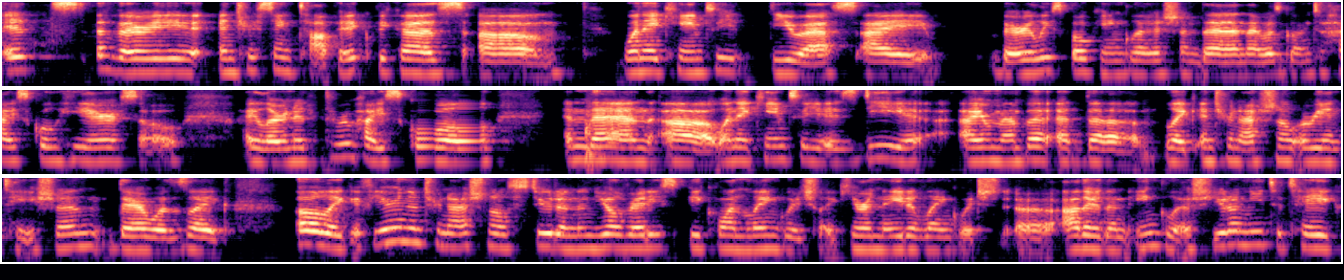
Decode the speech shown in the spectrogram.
it's a very interesting topic because um, when I came to the US, I barely spoke English. And then I was going to high school here. So I learned it through high school. And then uh, when I came to USD, I remember at the like international orientation, there was like oh, like if you're an international student and you already speak one language, like your native language uh, other than English, you don't need to take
